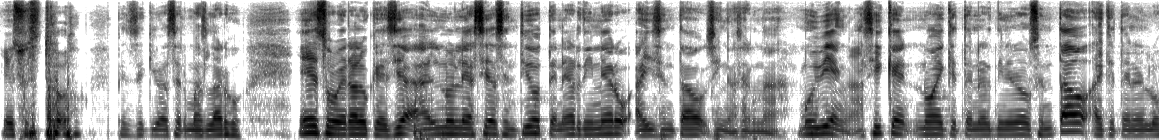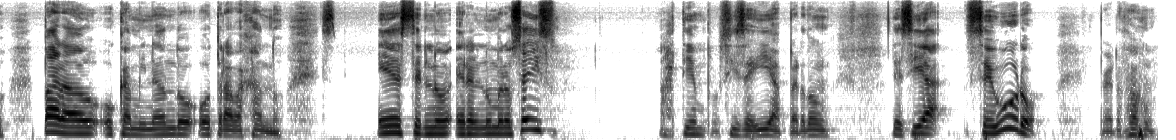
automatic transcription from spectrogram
Eso es todo. Pensé que iba a ser más largo. Eso era lo que decía. A él no le hacía sentido tener dinero ahí sentado sin hacer nada. Muy bien, así que no hay que tener dinero sentado, hay que tenerlo parado o caminando o trabajando. Este era el número 6. A tiempo, sí seguía, perdón. Decía, seguro, perdón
